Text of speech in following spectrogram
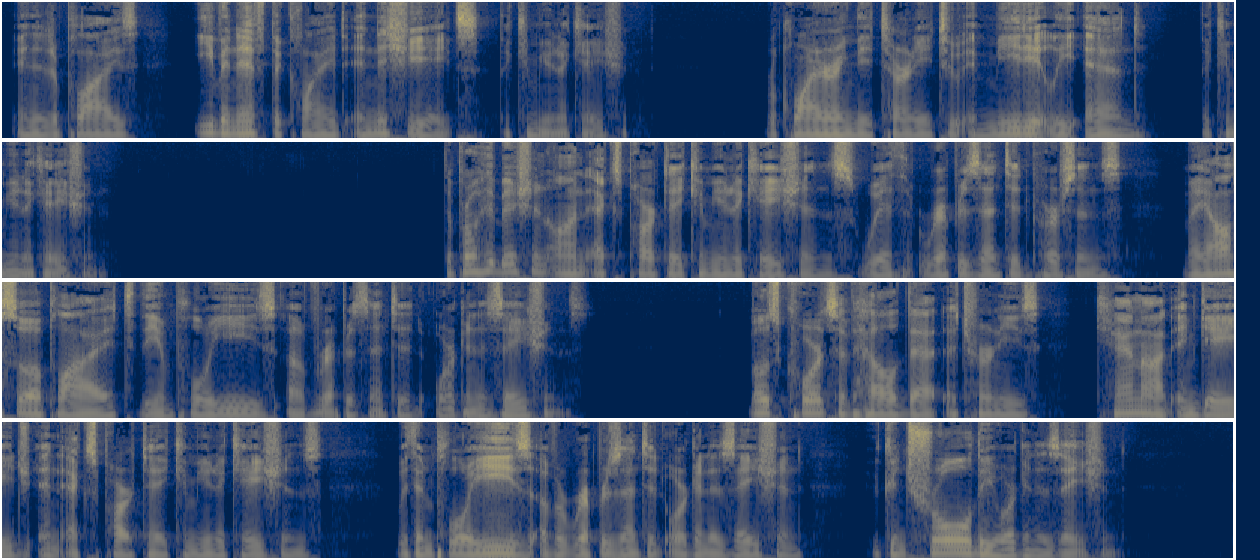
and it applies even if the client initiates the communication, requiring the attorney to immediately end the communication. The prohibition on ex parte communications with represented persons may also apply to the employees of represented organizations. Most courts have held that attorneys cannot engage in ex parte communications with employees of a represented organization who control the organization,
